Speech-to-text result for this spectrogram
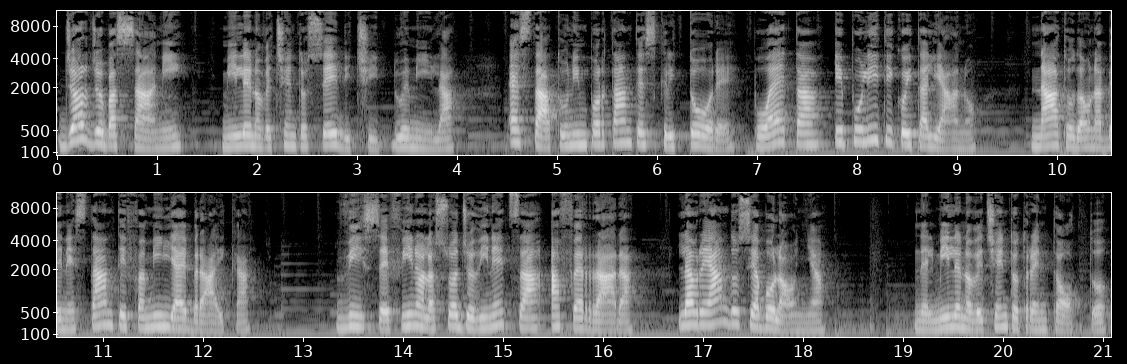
Giorgio Bassani, 1916-2000, è stato un importante scrittore, poeta e politico italiano, nato da una benestante famiglia ebraica. Visse fino alla sua giovinezza a Ferrara, laureandosi a Bologna. Nel 1938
